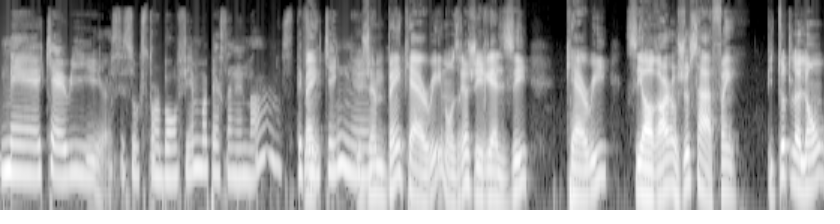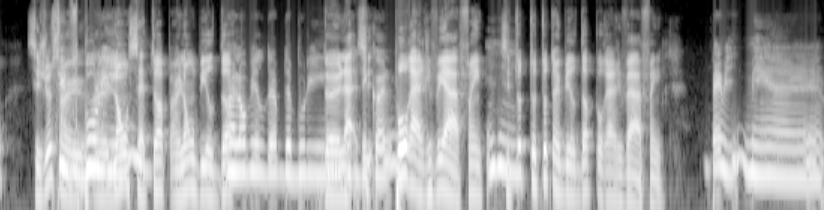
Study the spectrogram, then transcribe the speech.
Mais Carrie, euh, c'est sûr que c'est un bon film, moi, personnellement. Stephen Ben, King. euh, J'aime bien Carrie, mais on dirait que j'ai réalisé Carrie, c'est horreur juste à la fin. Puis tout le long, c'est juste un, long setup, un long build-up un long build-up de bullying de la- pour arriver à la fin. Mhm. C'est tout, tout, tout un build-up pour arriver à la fin. Ben oui, mais... euh,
